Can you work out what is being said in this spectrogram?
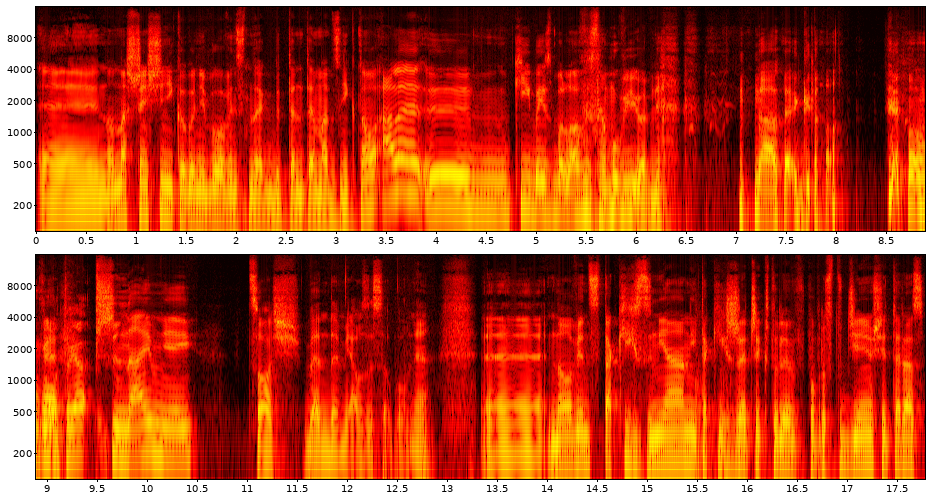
E, no na szczęście nikogo nie było, więc jakby ten temat zniknął, ale yy, kij baseballowy zamówiłem, nie? Na Allegro. Mówię, o, ja... Przynajmniej coś będę miał ze sobą, nie? E, no więc takich zmian i takich rzeczy, które po prostu dzieją się teraz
